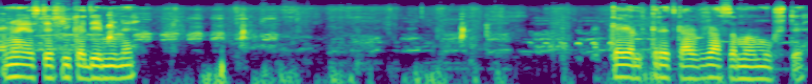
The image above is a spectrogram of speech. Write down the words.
nu este frică de mine. Că el cred că ar vrea să mă muște.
